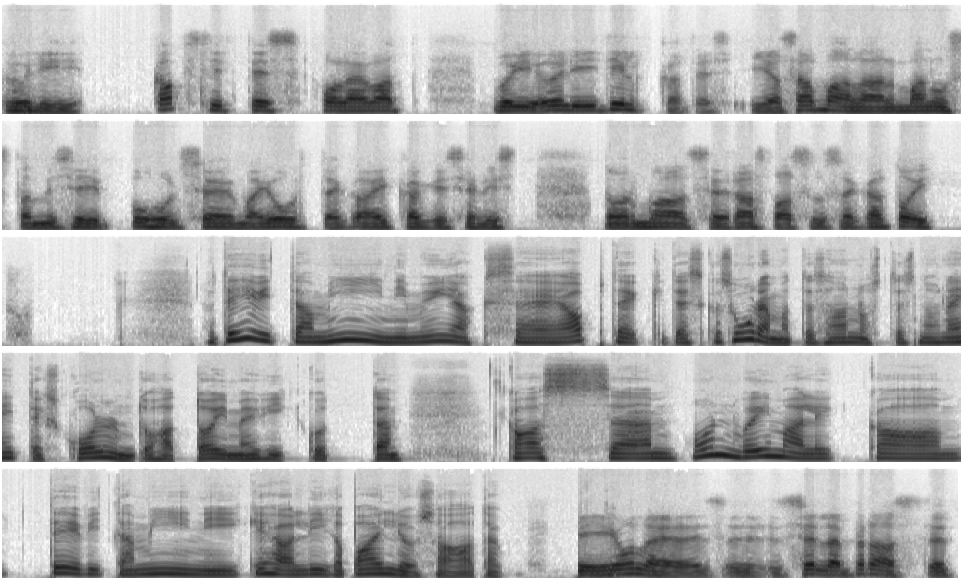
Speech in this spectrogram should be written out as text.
õli kapslites olevat või õlitilkades ja samal ajal manustamise puhul sööma juurde ka ikkagi sellist normaalse rasvasusega toitu no D-vitamiini müüakse apteekides ka suuremates annustes, noh näiteks kolm tuhat toimeühikut. kas äh, on võimalik ka D-vitamiini kehal liiga palju saada? ei ole, sellepärast et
